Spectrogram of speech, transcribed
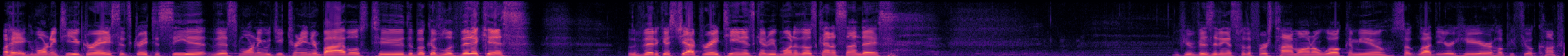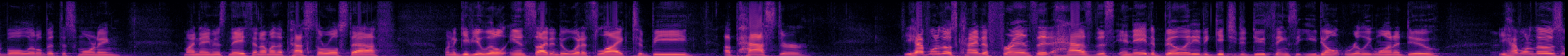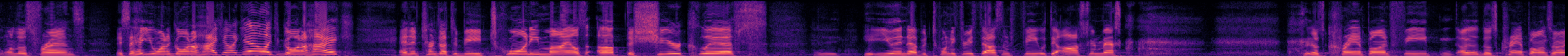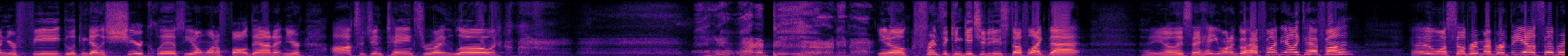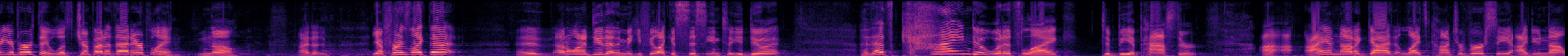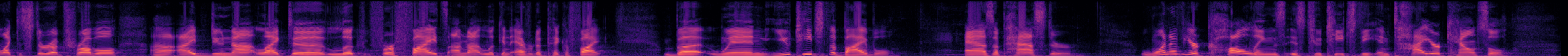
Well, hey, good morning to you, Grace. It's great to see you this morning. Would you turn in your Bibles to the book of Leviticus? Leviticus chapter 18 is going to be one of those kind of Sundays. If you're visiting us for the first time, I want to welcome you. So glad that you're here. Hope you feel comfortable a little bit this morning. My name is Nathan. I'm on the pastoral staff. I want to give you a little insight into what it's like to be a pastor do you have one of those kind of friends that has this innate ability to get you to do things that you don't really want to do? You have one of those one of those friends. They say, "Hey, you want to go on a hike?" You're like, "Yeah, I like to go on a hike." And it turns out to be 20 miles up the sheer cliffs. You end up at 23,000 feet with the oxygen mask. Those crampon feet, uh, those crampons are on your feet. You're looking down the sheer cliffs. You don't want to fall down it, and your oxygen tanks are running low. And I don't want to be here anymore. You know, friends that can get you to do stuff like that. Uh, you know, they say, hey, you want to go have fun? Yeah, I like to have fun. I want to celebrate my birthday? Yeah, let's celebrate your birthday. Well, let's jump out of that airplane. No. I do. You have friends like that? Uh, I don't want to do that. They make you feel like a sissy until you do it. Uh, that's kind of what it's like to be a pastor. I, I, am not a guy that likes controversy. I do not like to stir up trouble. Uh, I do not like to look for fights. I'm not looking ever to pick a fight. But when you teach the Bible as a pastor, one of your callings is to teach the entire counsel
